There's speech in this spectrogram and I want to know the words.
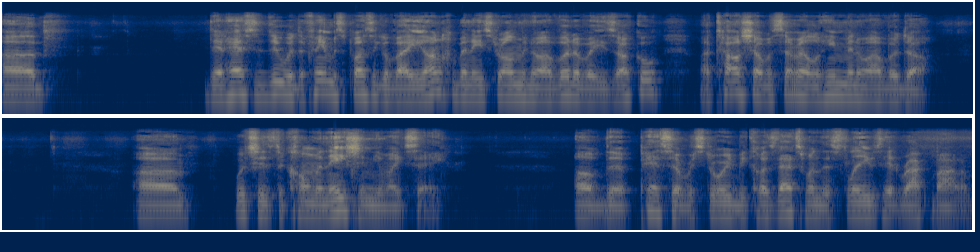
uh, that has to do with the famous pasuk of Vayonch ben Yisrael minu avodah vayizaku vatal shavasam Elohim minu avodah, um, which is the culmination, you might say, of the Passover story because that's when the slaves hit rock bottom.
